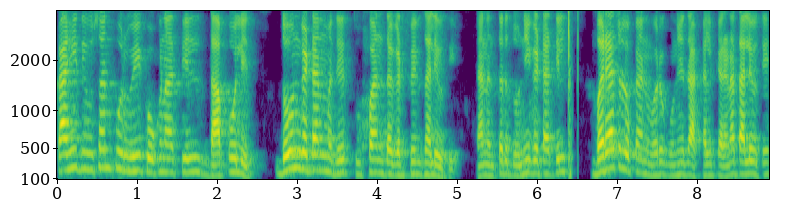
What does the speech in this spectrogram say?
काही दिवसांपूर्वी कोकणातील दापोलीत दोन गटांमध्ये तुफान दगडफेक झाली होती. त्यानंतर दोन्ही गटातील बऱ्याच लोकांवर गुन्हे दाखल करण्यात आले होते.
